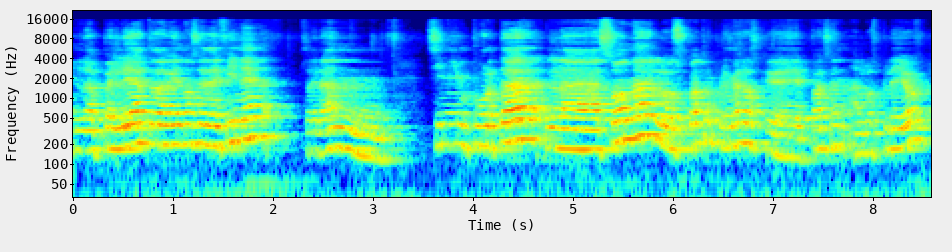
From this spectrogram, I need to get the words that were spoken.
en la pelea todavía no se definen, serán sin importar la zona, los cuatro primeros que pasen a los playoffs,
